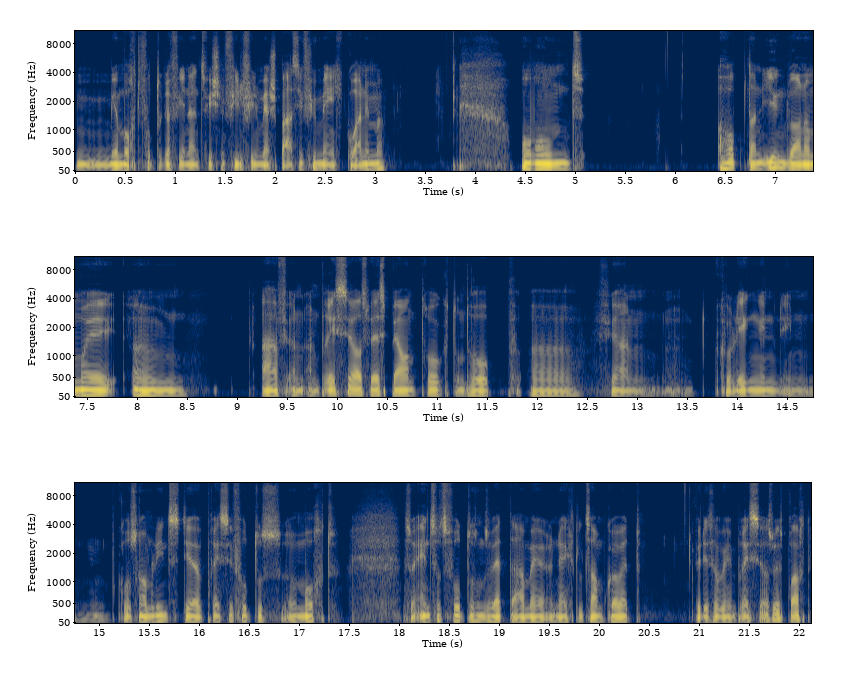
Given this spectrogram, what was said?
mir macht Fotografieren inzwischen viel, viel mehr Spaß. Ich filme eigentlich gar nicht mehr. Und habe dann irgendwann einmal ähm, einen, einen Presseausweis beantragt und habe äh, für einen Kollegen in, in, im Großraum Linz, der Pressefotos äh, macht, so Einsatzfotos und so weiter, einmal eine Nächtel zusammengearbeitet für das habe ich einen Presseausweis braucht.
